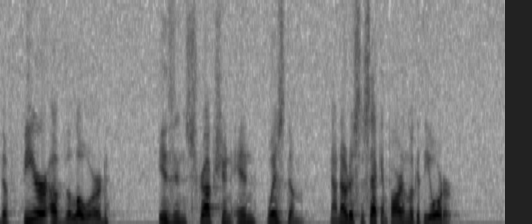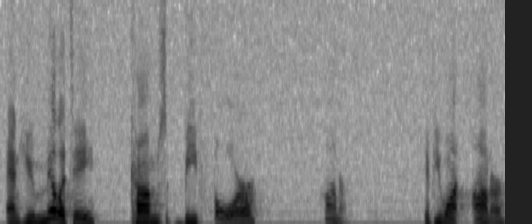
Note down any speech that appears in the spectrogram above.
The fear of the Lord is instruction in wisdom. Now notice the second part and look at the order. And humility comes before honor. If you want honor,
